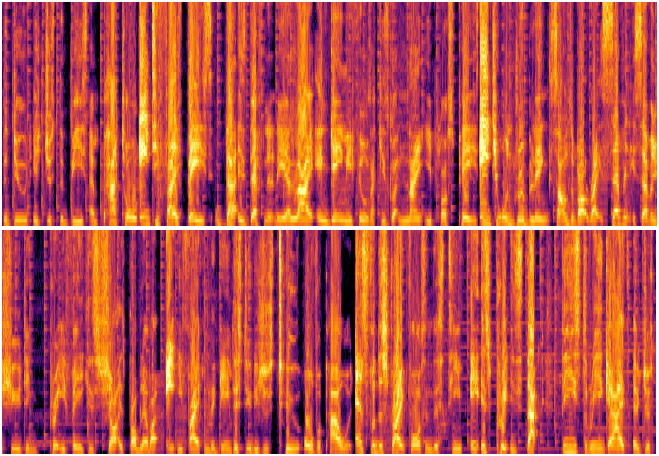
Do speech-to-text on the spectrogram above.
The dude is just a beast and Pato 85 pace. That is definitely a lie. In game he feels like he's got 90 plus pace. 81 dribbling sounds about right. 77 shooting pretty fake. His shot is probably about 85 in the game. This dude is just too overpowered. As for the strike force in this team. It is pretty stacked these three guys are just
